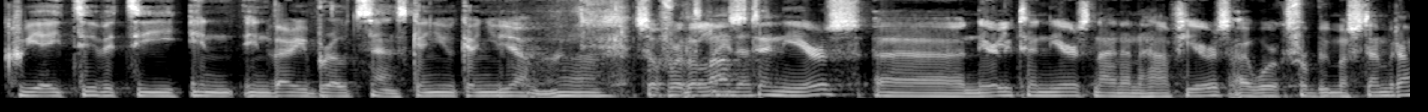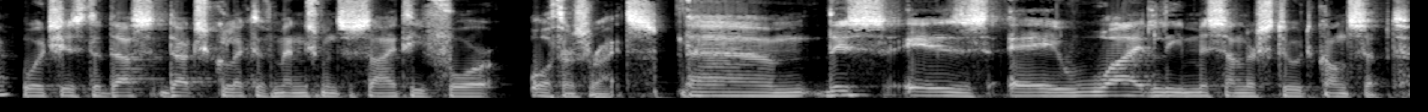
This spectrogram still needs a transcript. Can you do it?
creativity in, in very broad sense. Can you, can you, Yeah. uh, So for the last that? 10 years, uh, nearly 10 years, nine and a half years, I worked for Buma Stemra, which is the Dutch, Dutch Collective Management Society for authors' rights. Um, this is a widely misunderstood concept,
